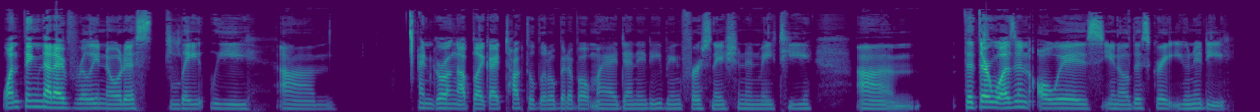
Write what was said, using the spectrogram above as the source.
one thing that I've really noticed lately um, and growing up, like I talked a little bit about my identity being First Nation and Métis, um, that there wasn't always, you know, this great unity,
